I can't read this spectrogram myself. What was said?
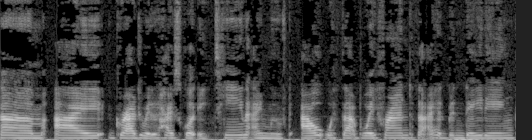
um, I graduated high school at 18. I moved out with that boyfriend that I had been dating.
